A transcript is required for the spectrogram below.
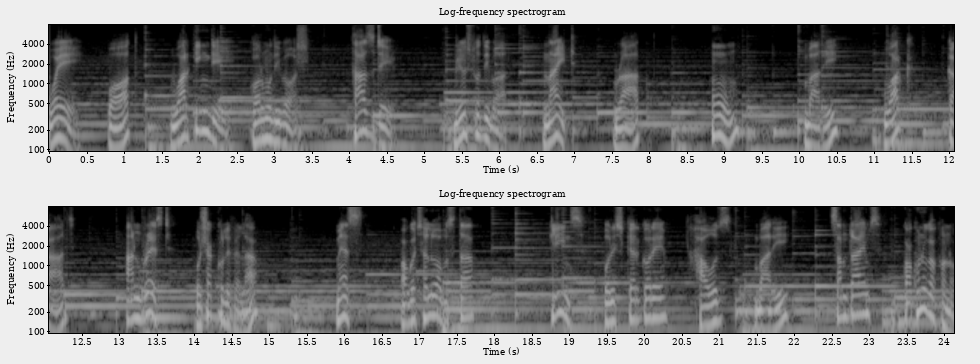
ওয়ে পথ ওয়ার্কিং ডে কর্মদিবস থার্সডে বৃহস্পতিবার নাইট রাত হোম বাড়ি ওয়ার্ক কাজ আনরেস্ট পোশাক খুলে ফেলা মেস অগোছালো অবস্থা ক্লিনস পরিষ্কার করে হাউস বাড়ি সামটাইমস কখনো কখনো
